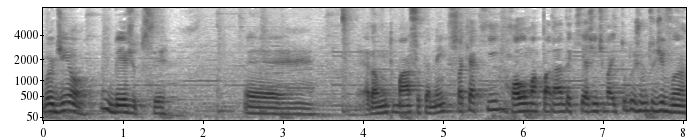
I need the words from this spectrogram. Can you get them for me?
Gordinho, um beijo pra você. É... Era muito massa também, só que aqui rola uma parada que a gente vai tudo junto de van.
